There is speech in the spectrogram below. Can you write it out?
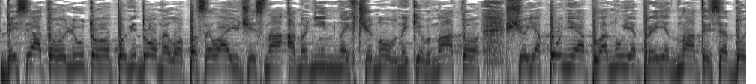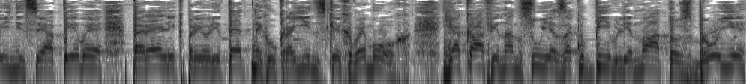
10 лютого повідомило, посилаючись на анонімних чиновників НАТО, що Японія планує приєднатися до ініціативи перелік пріоритетних українських вимог, яка фінансує закупівлі НАТО зброї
